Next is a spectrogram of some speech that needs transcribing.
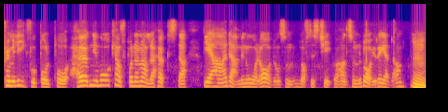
Premier League-fotboll på hög nivå, kanske på den allra högsta. Vi är där med några av dem som Loftus-Cheek och Hudson-Odoi redan. Mm.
